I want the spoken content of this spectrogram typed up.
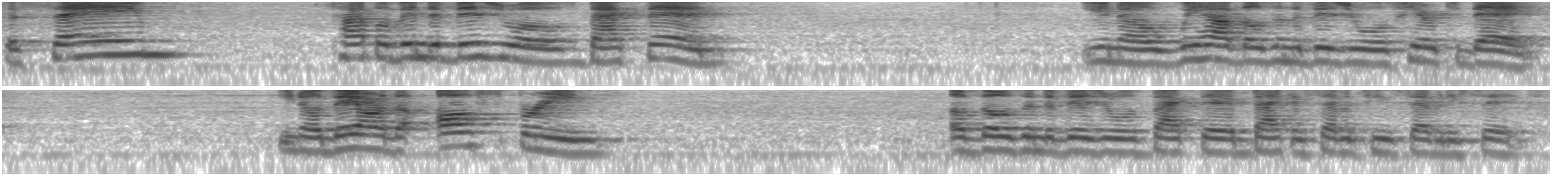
The same type of individuals back then, you know, we have those individuals here today. You know, they are the offsprings of those individuals back there back in 1776.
